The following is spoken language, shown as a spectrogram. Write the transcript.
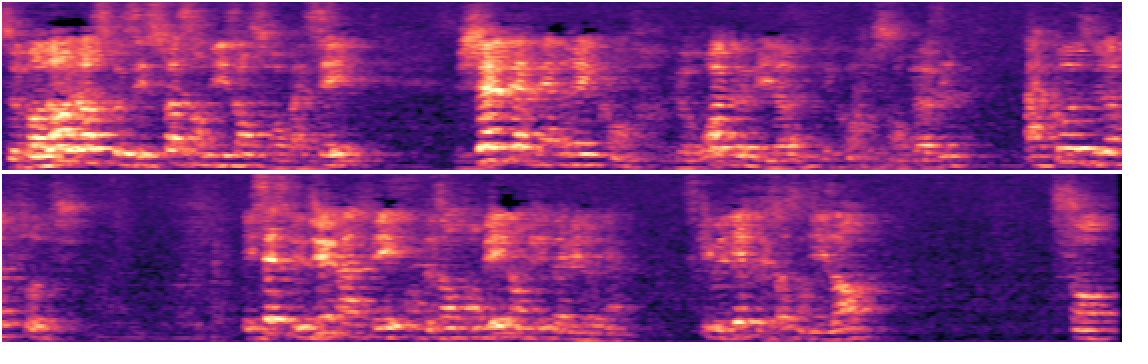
Cependant, lorsque ces 70 ans seront passés, J'interviendrai contre le roi de Babylone et contre son peuple à cause de leur faute. Et c'est ce que Dieu a fait en faisant tomber l'empire babylonien. Ce qui veut dire que 70 ans sont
